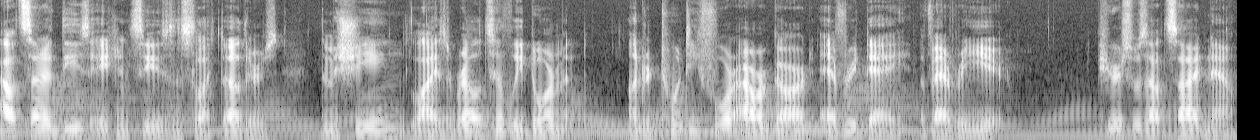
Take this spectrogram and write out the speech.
Outside of these agencies and select others, the machine lies relatively dormant, under 24 hour guard every day of every year. Pierce was outside now,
